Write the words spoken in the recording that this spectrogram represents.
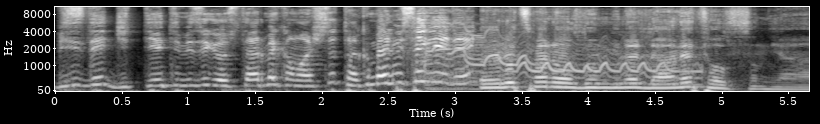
Biz de ciddiyetimizi göstermek amaçlı takım elbise giydik. Öğretmen olduğum güne lanet olsun ya.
